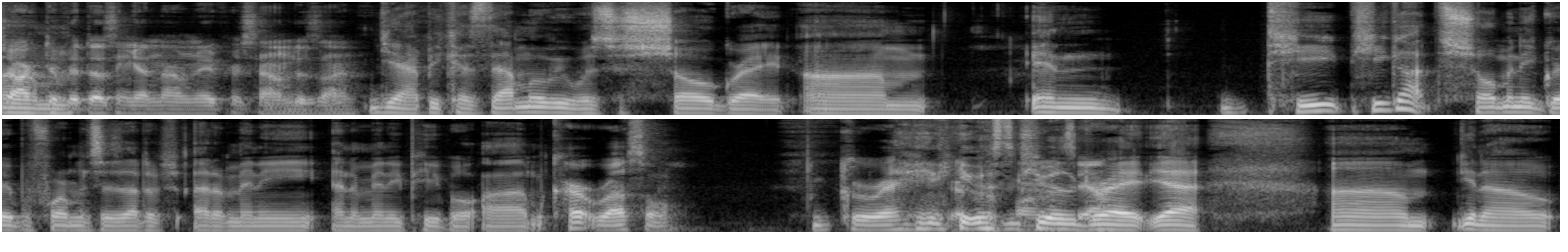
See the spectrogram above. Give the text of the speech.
shocked Um, if it doesn't get nominated for sound design. Yeah, because that movie was just so great. Um, and he he got so many great performances out of out of many out of many people. Um, Kurt Russell, great. he was he was yeah. great. Yeah. Um, you know,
